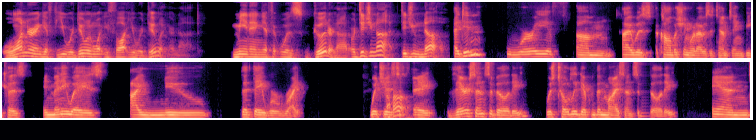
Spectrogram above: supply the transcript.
wondering if you were doing what you thought you were doing or not. Meaning if it was good or not, or did you not? Did you know? I didn't worry if um, I was accomplishing what I was attempting because, in many ways, I knew that they were right, which is oh. to say, their sensibility was totally different than my sensibility. And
